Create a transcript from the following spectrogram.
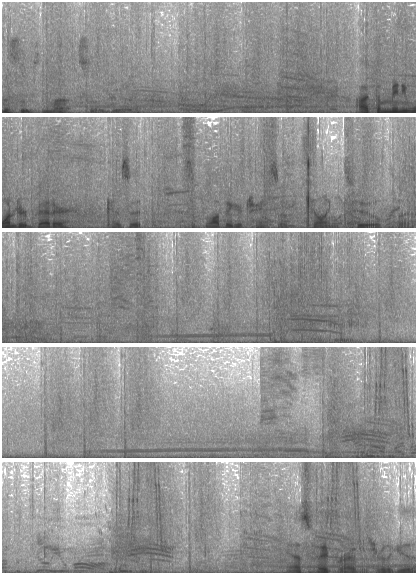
This is not so good. I like the Mini Wonder better, because it has a lot bigger chance of killing two, but... Yeah, this Vaporizer's really good.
